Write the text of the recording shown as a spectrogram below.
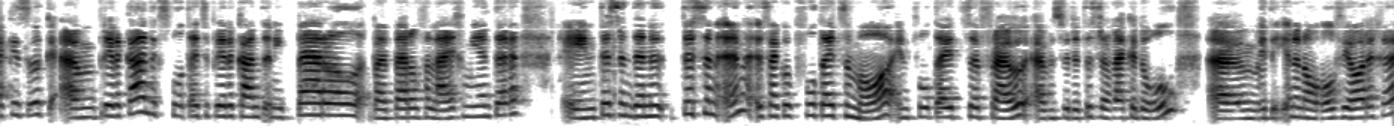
ek is ook 'n um, predikant. Ek is voltydse predikant in die Parel by Parel Vallei gemeente en tussenin tussenin is ek ook voltydse ma en voltydse vrou. Ehm um, so dit is lekker dol. Ehm um, met 'n 1 en 'n half jarige.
